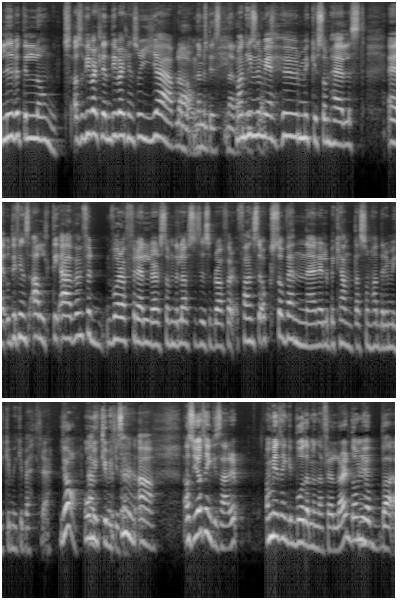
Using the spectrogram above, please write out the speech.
Livet är långt. Alltså det är verkligen, det är verkligen så jävla Ja, långt. nej, det snälla, Man hinner med hur mycket som helst. Eh, och det finns alltid, även för våra föräldrar som det löste sig så bra för, fanns det också vänner eller bekanta som hade det mycket, mycket bättre. Ja, och mycket, mycket sämre. Ja. Alltså jag tänker så här. Om jag tänker båda mina föräldrar, de jobbar,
